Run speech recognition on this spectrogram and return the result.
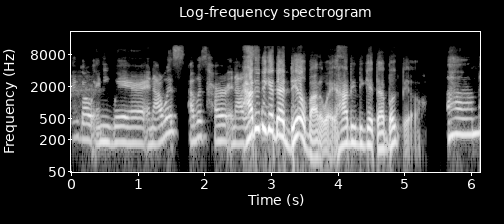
Didn't go anywhere, and I was I was hurt. And I was, how did you get that deal? By the way, how did you get that book deal? Um,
